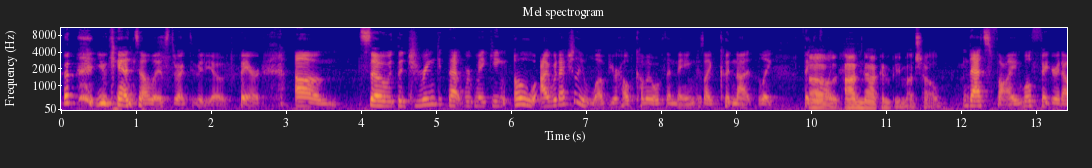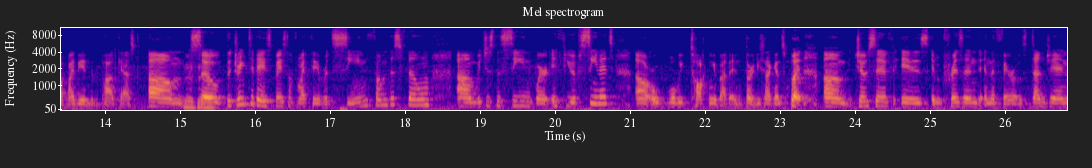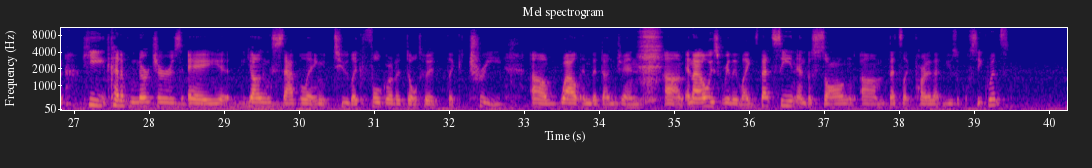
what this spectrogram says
you can tell it's direct to video. Fair. Um, so the drink that we're making. Oh, I would actually love your help coming up with a name because I could not like think of one. Oh, I'm not going to be much help. That's fine. We'll figure it out by the end of the podcast. Um, So the drink today is based off my favorite scene from this film, um, which is the scene where, if you have seen it, uh, or we'll be talking about it in 30 seconds, but um, Joseph is imprisoned in the Pharaoh's dungeon. He kind of nurtures a young sapling to like full-grown adulthood, like tree. Um, while in the dungeon, um, and I always really liked that scene and the song um, that's like part of that musical sequence.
